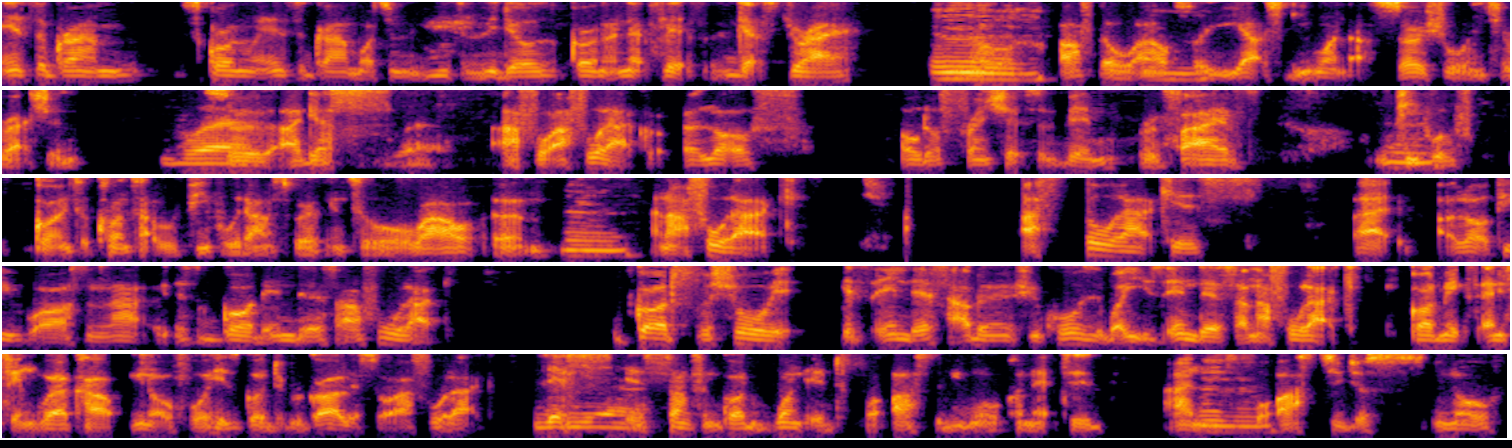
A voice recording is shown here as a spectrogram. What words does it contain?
Instagram, scrolling on Instagram, watching YouTube videos, going on Netflix, it gets dry. Mm. You know, mm. after a while, mm. so you actually want that social interaction. Right. So I guess right. I thought I feel like a lot of older friendships have been revived. Mm. People have got into contact with people that I've spoken to a while, um, mm. and I feel like I feel like it's like a lot of people are asking like, is God in this? I feel like God for sure is in this. I don't know if you call it, but He's in this, and I feel like God makes anything work out, you know, for His good, regardless. So I feel like this yeah. is something God wanted for us to be more connected and mm-hmm. for us to just, you know,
